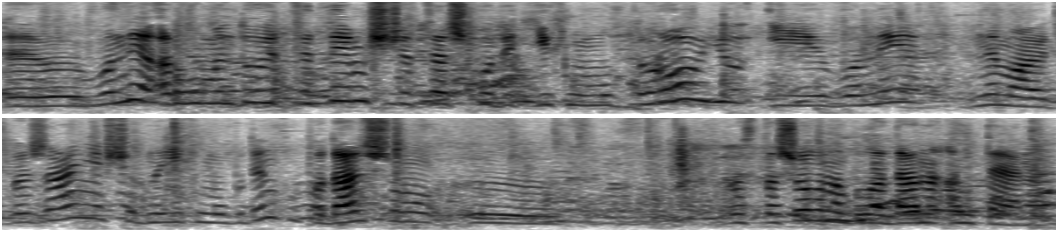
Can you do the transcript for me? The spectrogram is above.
Е, Вони аргументуються тим, що це шкодить їхньому здоров'ю, і вони не мають бажання, щоб на їхньому будинку подальшому е, розташована була дана антена.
